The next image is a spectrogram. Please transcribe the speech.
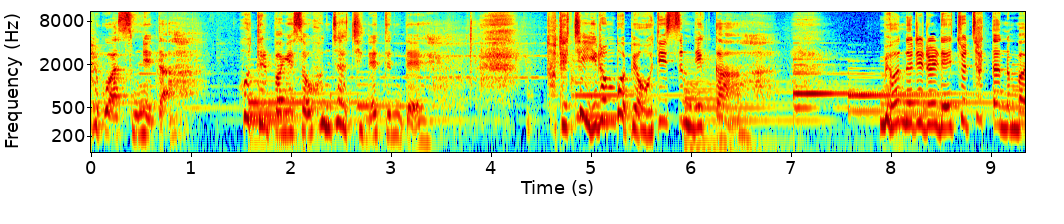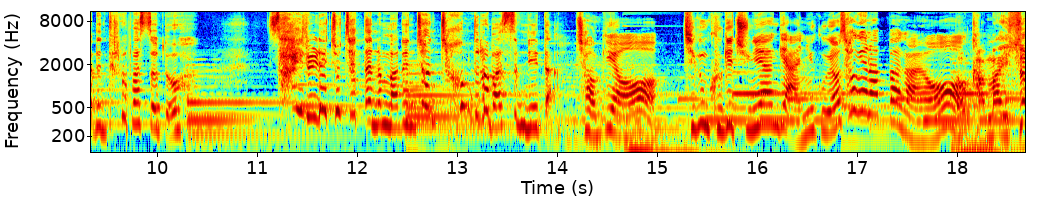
알고 왔습니다. 호텔방에서 혼자 지내던데 도대체 이런 법이 어디 있습니까? 며느리를 내쫓았다는 말은 들어봤어도 사이를 내쫓았다는 말은 전 처음 들어봤습니다. 저기요. 지금 그게 중요한 게 아니고요. 성현 아빠가요. 어, 가만히 있어.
